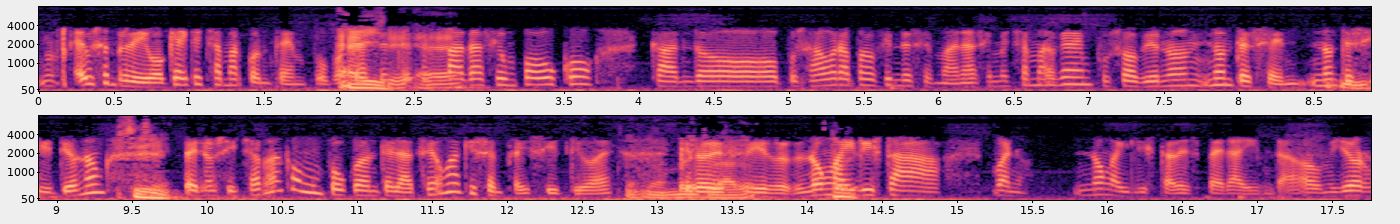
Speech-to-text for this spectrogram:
mm, eu sempre digo que hai que chamar con tempo, porque Ei, a xente se eh. enfadase un pouco cando, pois pues, agora para o fin de semana, se me chama alguén, pois pues, obvio, non, non te sen, non te mm. sitio, non? Sí. Pero se si chamas con un pouco de antelación, aquí sempre hai sitio, eh? Hombre, Quero claro. decir, non hai lista, bueno, non hai lista de espera aínda. Ao mellor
